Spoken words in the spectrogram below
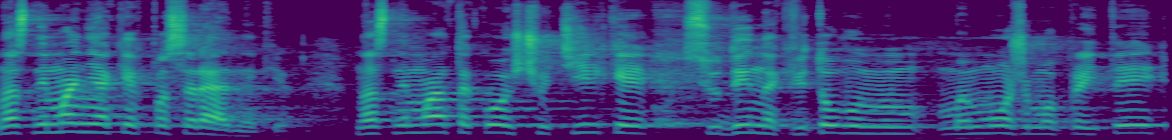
У нас немає ніяких посередників. У нас немає такого, що тільки сюди на квітову ми можемо прийти,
